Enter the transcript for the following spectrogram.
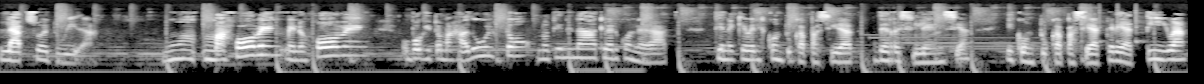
lapso de tu vida. más joven, menos joven, un poquito más adulto, no tiene nada que ver con la edad. Tiene que ver con tu capacidad de resiliencia y con tu capacidad creativa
